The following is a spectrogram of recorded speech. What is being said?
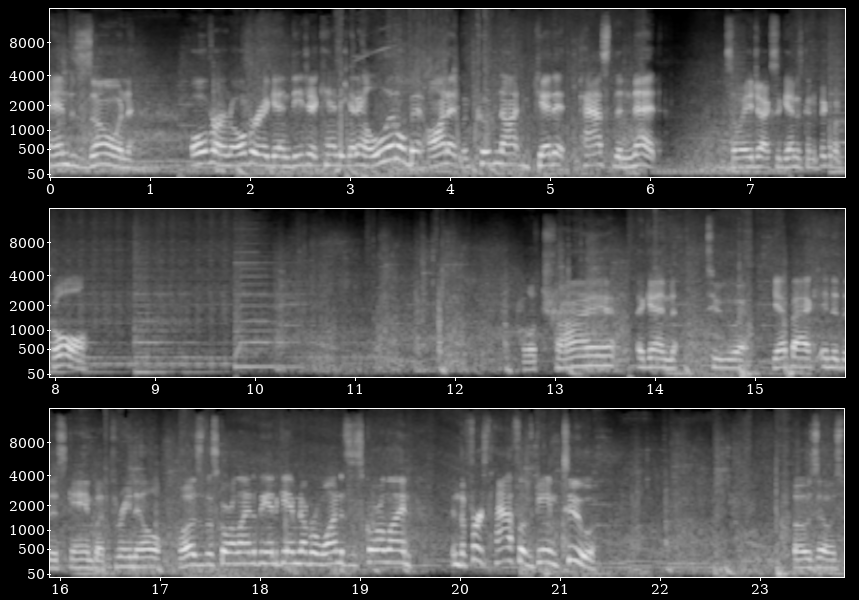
end zone over and over again. DJ Candy getting a little bit on it, but could not get it past the net. So Ajax again is going to pick up a goal. We'll try again to get back into this game, but 3 0 was the scoreline at the end of game number one. It's the scoreline in the first half of game two. Bozos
